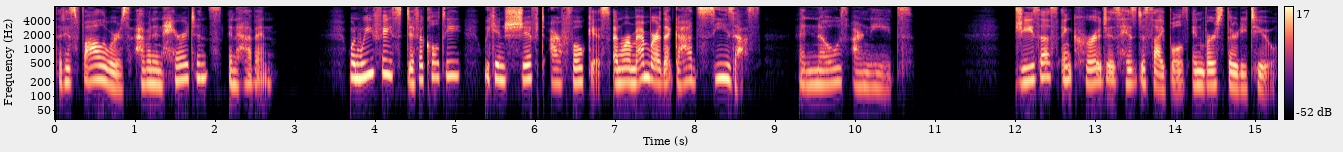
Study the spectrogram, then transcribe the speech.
that his followers have an inheritance in heaven. When we face difficulty, we can shift our focus and remember that God sees us and knows our needs. Jesus encourages his disciples in verse 32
